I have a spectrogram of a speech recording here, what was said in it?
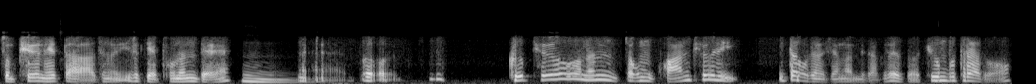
좀 표현했다. 저는 이렇게 보는데, 음. 어, 그 표현은 조금 과한 표현이 있다고 저는 생각합니다. 그래서 지금부터라도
